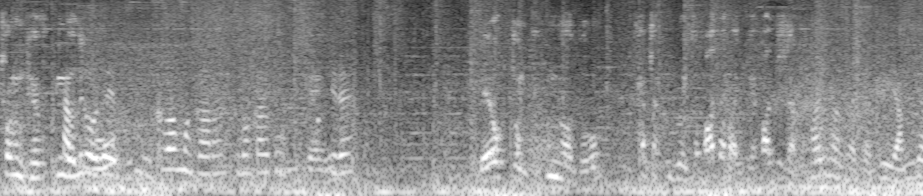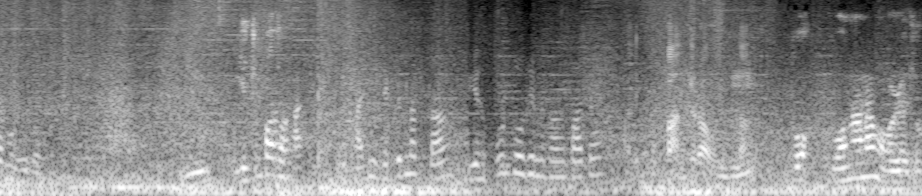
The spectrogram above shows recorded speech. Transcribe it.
처음 계속 안 밀어도 돼. 무슨 크방만 깔아 크방 깔고 확실해 매혹 좀 조금 넣어도. 살짝 있어. 빠져봐, 이렇게 빠지잖아. 자기만 살자 그 양자 먹이고 음. 이제 쭉 빠져. 우리 다시 이제 끝났다 위에서 뿔 쏘시면서 하나 빠져 아니 국가 안 들어가고 우리. 원, 원 하나만 올려줘.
